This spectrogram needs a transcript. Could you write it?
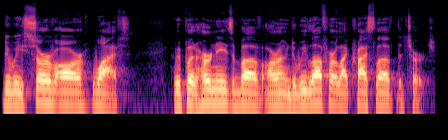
do we serve our wives? Do we put her needs above our own? Do we love her like Christ loved the church?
